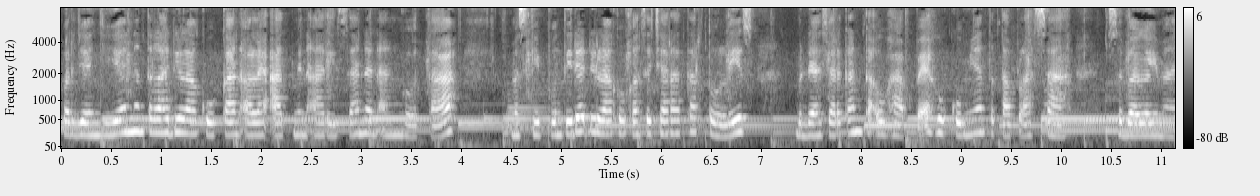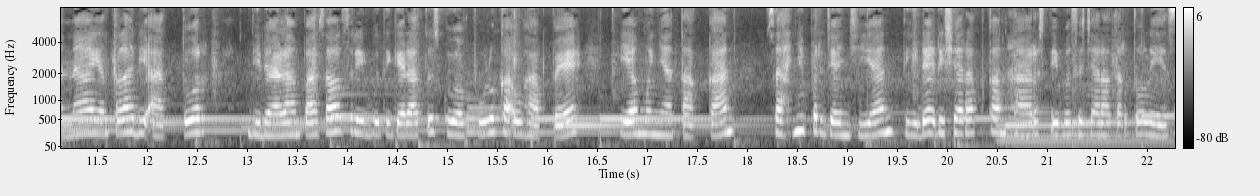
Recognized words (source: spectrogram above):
Perjanjian yang telah dilakukan oleh admin arisan dan anggota, meskipun tidak dilakukan secara tertulis, berdasarkan KUHP hukumnya tetaplah sah, sebagaimana yang telah diatur di dalam pasal 1320 KUHP yang menyatakan sahnya perjanjian tidak disyaratkan harus dibuat secara tertulis.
